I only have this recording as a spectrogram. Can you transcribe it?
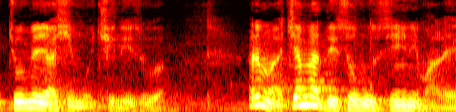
အကျိုးမြတ်ရရှိမှုအခြေအနေဆိုတော့အဲ့ဒီမှာအကြမ်းဖက်တည်ဆုံမှုစင်းနေမှာလဲ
